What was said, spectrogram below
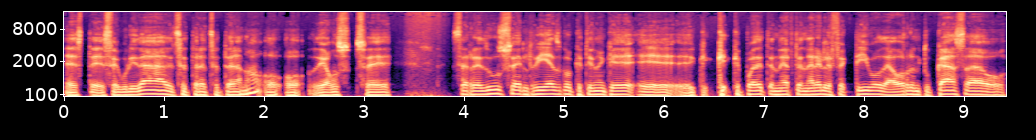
este, seguridad, etcétera, etcétera, ¿no? O, o digamos, se se reduce el riesgo que tiene eh, que, que, puede tener tener el efectivo de ahorro en tu casa o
